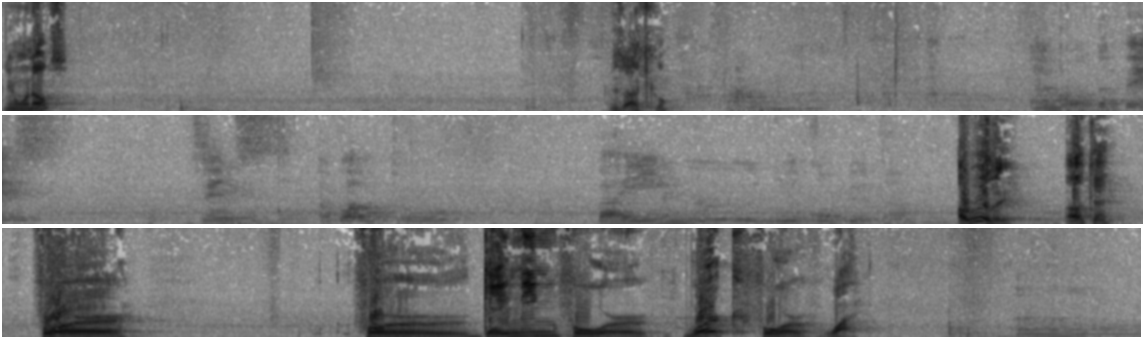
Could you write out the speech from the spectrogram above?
Anyone else? Is Akiko? I'm on the face fence about uh, buying a new computer. Oh, really? Okay. For for gaming, for work, for why? Um.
